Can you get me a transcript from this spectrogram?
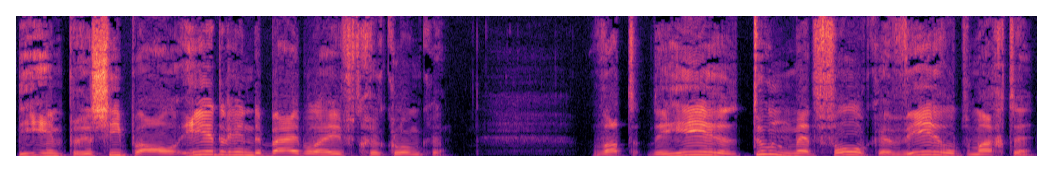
die in principe al eerder in de Bijbel heeft geklonken. Wat de Heere toen met volken, wereldmachten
